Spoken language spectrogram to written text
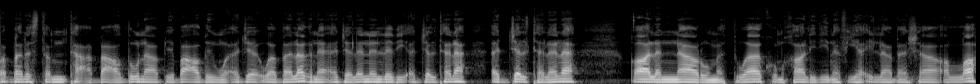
ربنا استمتع بعضنا ببعض وأج- وبلغنا أجلنا الذي أجلتنا أجلت لنا قال النار مثواكم خالدين فيها إلا ما شاء الله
